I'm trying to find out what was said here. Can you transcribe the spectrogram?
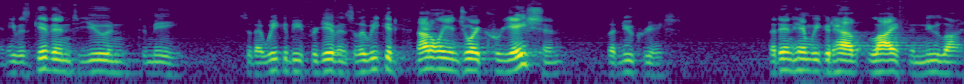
And he was given to you and to me so that we could be forgiven, so that we could not only enjoy creation, but new creation. That in him we could have life and new life.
